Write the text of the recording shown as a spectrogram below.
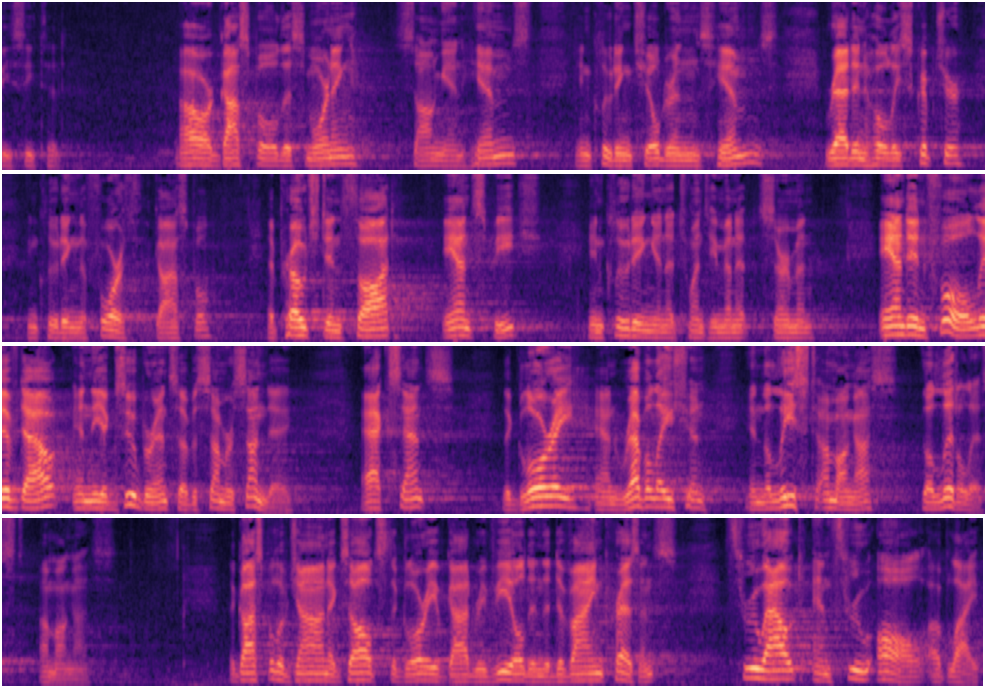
be seated. Our gospel this morning, sung in hymns, including children's hymns, read in Holy Scripture, including the fourth gospel, approached in thought and speech, including in a 20 minute sermon, and in full lived out in the exuberance of a summer Sunday, accents the glory and revelation in the least among us the littlest among us. The Gospel of John exalts the glory of God revealed in the divine presence throughout and through all of life.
